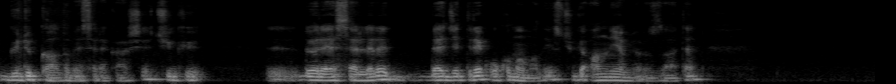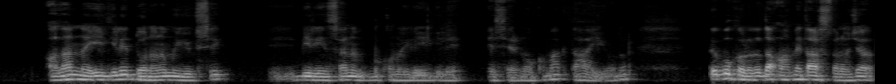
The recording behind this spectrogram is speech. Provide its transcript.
güdük kaldım esere karşı. Çünkü e, böyle eserleri bence direkt okumamalıyız. Çünkü anlayamıyoruz zaten alanla ilgili donanımı yüksek e, bir insanın bu konuyla ilgili eserini okumak daha iyi olur. Ve bu konuda da Ahmet Arslan Hoca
